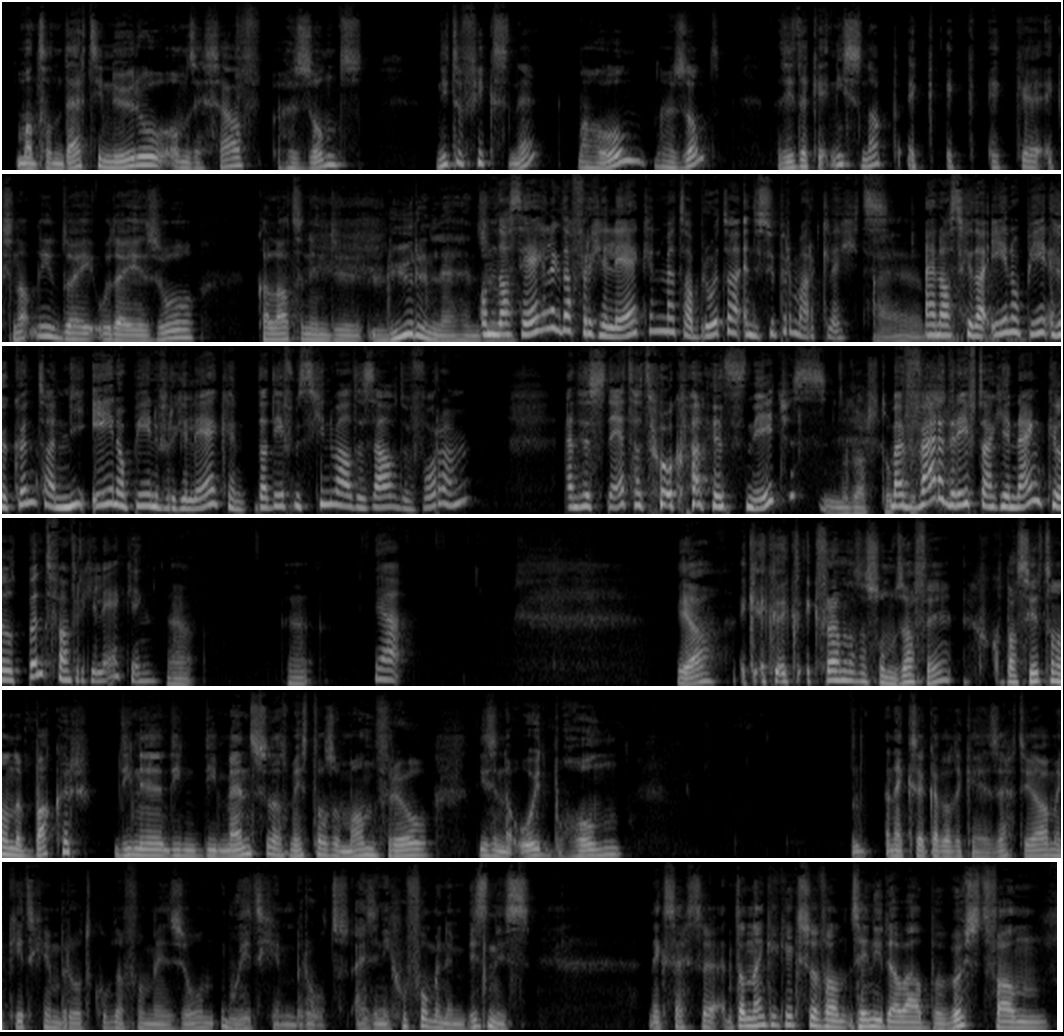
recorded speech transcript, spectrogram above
Want dan 13 euro om zichzelf gezond, niet te fixen, hè, maar gewoon gezond. Dat is iets dat ik niet snap. Ik, ik, ik, eh, ik snap niet hoe, dat je, hoe dat je zo kan laten in de luren liggen. Zo. Omdat ze eigenlijk dat vergelijken met dat brood dat in de supermarkt ligt. Ah, ja, En als je dat één op één... Je kunt dat niet één op één vergelijken. Dat heeft misschien wel dezelfde vorm. En je snijdt dat ook wel in sneetjes. maar verder heeft dat geen enkel punt van vergelijking. Ja. Ja. Ja. Ja, ik, ik, ik, ik vraag me dat soms af. Hè. Je passeert dan aan de bakker. Die, eh, die, die mensen, dat is meestal zo'n man, vrouw, die zijn er ooit begonnen. En ik, ik heb dat keer gezegd, ja, maar ik eet geen brood, ik koop dat voor mijn zoon. Hoe eet geen brood? Hij is niet goed voor mijn business. En ik zeg ze, dan denk ik zo van, zijn die daar wel bewust van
